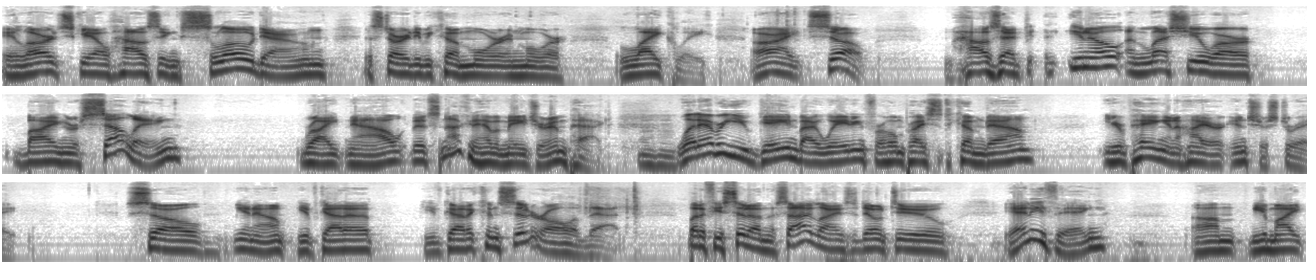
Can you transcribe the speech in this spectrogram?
a large scale housing slowdown is starting to become more and more likely. All right, so how's that? You know, unless you are buying or selling right now, it's not going to have a major impact. Whatever you gain by waiting for home prices to come down, you're paying in a higher interest rate. So you know you've got to you've got to consider all of that. But if you sit on the sidelines and don't do anything, um, you might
